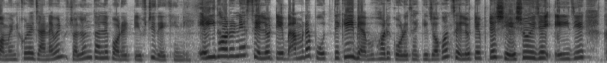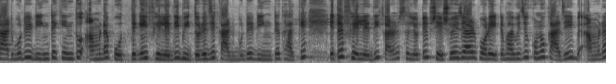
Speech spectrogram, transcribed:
কমেন্ট করে জানাবেন। চলুন তাহলে পরের টিপসটি দেখে নিই। এই ধরনের সেলো টেপ আমরা প্রত্যেকেই ব্যবহার করে থাকি। যখন সেলো টেপটা শেষ হয়ে যায়, এই যে কার্ডবোর্ডের রিংটা কিন্তু আমরা প্রত্যেকেই ফেলে দিই। ভিতরে যে কার্ডবোর্ডের রিংটা থাকে, এটা ফেলে দিই। কারণ সেলো টেপ শেষ হয়ে যাওয়ার পরে এটা ভাবি যে কোনো কাজেই আমরা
